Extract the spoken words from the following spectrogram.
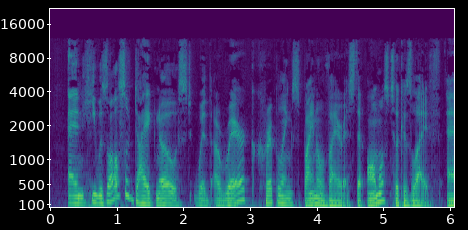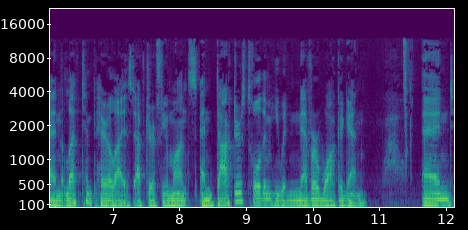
and he was also diagnosed with a rare crippling spinal virus that almost took his life and left him paralyzed after a few months. And doctors told him he would never walk again. Wow. And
